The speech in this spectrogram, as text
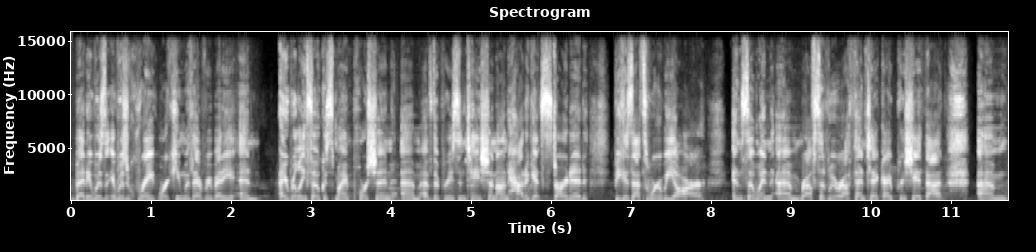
but it was it was great working with everybody, and I really focused my portion um, of the presentation on how to get started because that's where we are. And so when um, Ralph said we were authentic, I appreciate that. Um,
